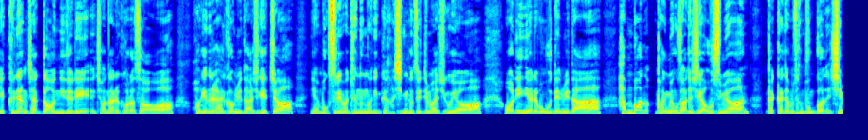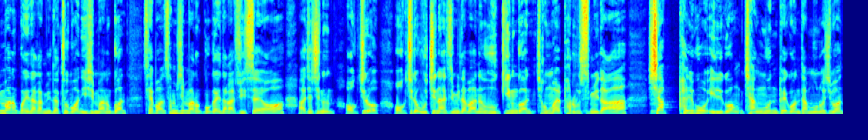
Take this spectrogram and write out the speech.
예, 그냥 작가 언니들이 전화를 걸어서 확인을 할 겁니다. 아시겠죠? 예, 목소리만 듣는 거니까 신경 쓰지 마시고요. 어린이 여러분 우대입니다. 한 번 박명수 아저씨가 웃으면 백화점 상품권 10만 원권이 나갑니다. 두 번 20만 원권, 세 번 30만 원권까지 나갈 수 있어요. 아저씨는 억지로, 억지로 웃지는 않습니다만 웃기는 건 정말 바로 웃습니다. 샵 8910 장문 100원 단문 50원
